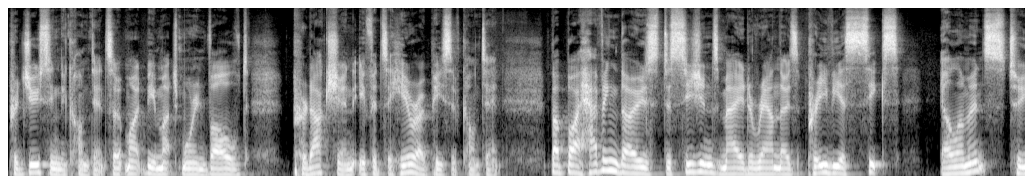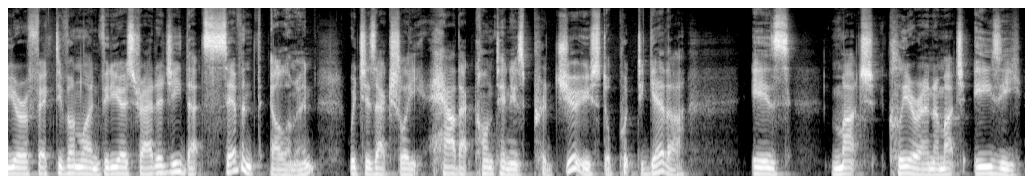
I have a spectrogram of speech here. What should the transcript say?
producing the content. So, it might be a much more involved production if it's a hero piece of content. But by having those decisions made around those previous six elements to your effective online video strategy, that seventh element, which is actually how that content is produced or put together, is much clearer and a much easy,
